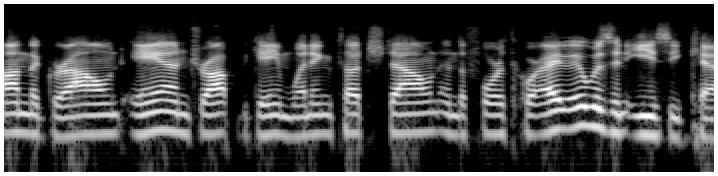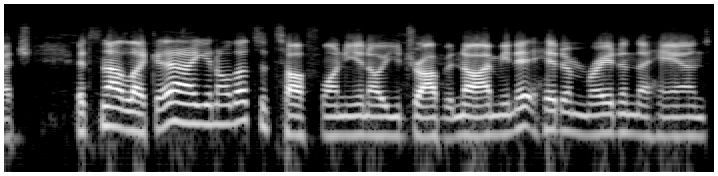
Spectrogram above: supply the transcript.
on the ground and dropped the game-winning touchdown in the fourth quarter. It was an easy catch. It's not like, ah, you know, that's a tough one. You know, you drop it. No, I mean, it hit him right in the hands.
